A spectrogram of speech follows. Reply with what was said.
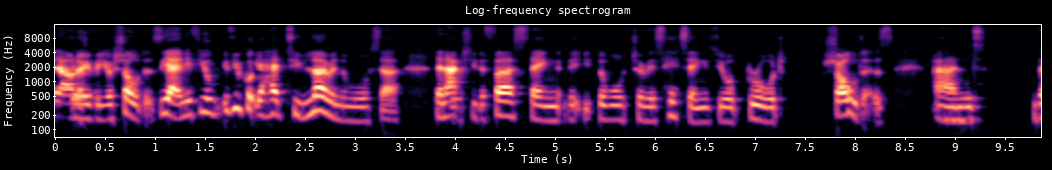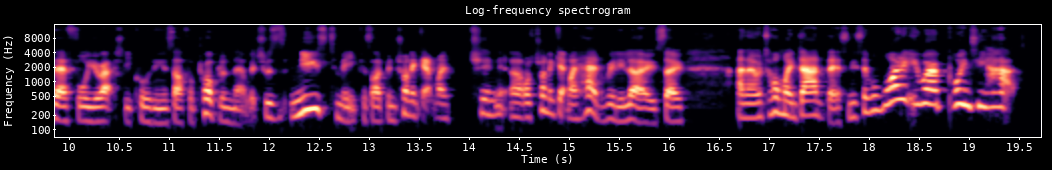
down over your shoulders. Yeah, and if you if you've got your head too low in the water, then actually the first thing that you, the water is hitting is your broad shoulders, and therefore you're actually causing yourself a problem there, which was news to me because I've been trying to get my chin, uh, I was trying to get my head really low. So, and I told my dad this, and he said, "Well, why don't you wear a pointy hat?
